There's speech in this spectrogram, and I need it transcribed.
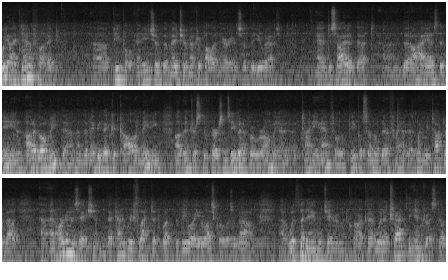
We identified uh, people in each of the major metropolitan areas of the U.S. and decided that uh, that I, as the dean, ought to go meet them and that maybe they could call a meeting of interested persons, even if it were only a, a tiny handful of people, some of their friends. When we talked about uh, an organization that kind of reflected what the BYU Law School was about, uh, with the name of J. Reuben Clark, that would attract the interest of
